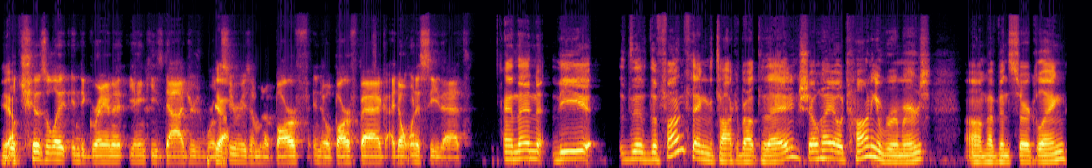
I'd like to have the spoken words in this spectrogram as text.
yeah. We'll chisel it into granite. Yankees Dodgers World yeah. Series. I'm going to barf into a barf bag. I don't want to see that. And then the the the fun thing to talk about today: Shohei Ohtani rumors um, have been circling.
